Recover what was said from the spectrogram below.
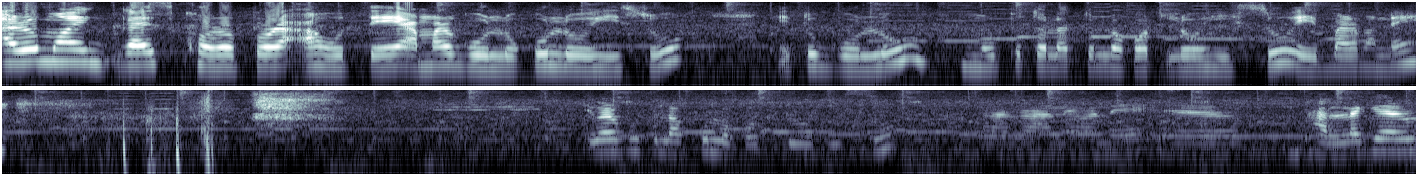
আৰু মই গাইজ ঘৰৰ পৰা আহোঁতে আমাৰ গলুকো লৈ আহিছোঁ। এইটো গলু মোৰ পুতলাটোৰ লগত লৈ আহিছোঁ। এইবাৰ মানে এইবাৰ পুতলাকো লগত লৈ আহিছোঁ তাৰ কাৰণে মানে ভাল লাগে আৰু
